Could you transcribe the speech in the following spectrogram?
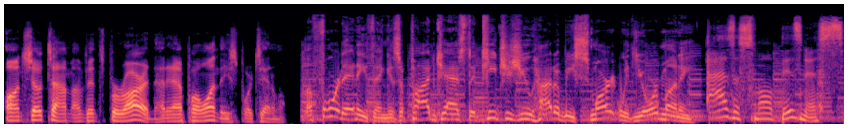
on Showtime. I'm Vince Ferrara, 99.1, the Sports Animal. Afford Anything is a podcast that teaches you how to be smart with your money. As a small business,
